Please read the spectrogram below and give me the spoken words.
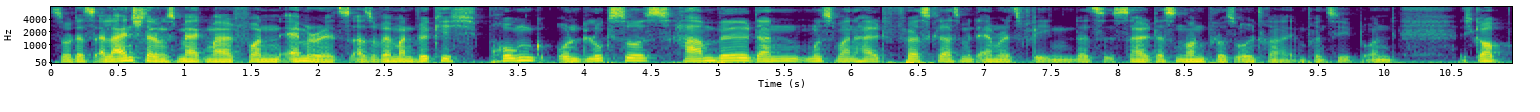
so das Alleinstellungsmerkmal von Emirates. Also wenn man wirklich Prunk und Luxus haben will, dann muss man halt First Class mit Emirates fliegen. Das ist halt das Nonplusultra im Prinzip. Und ich glaube,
